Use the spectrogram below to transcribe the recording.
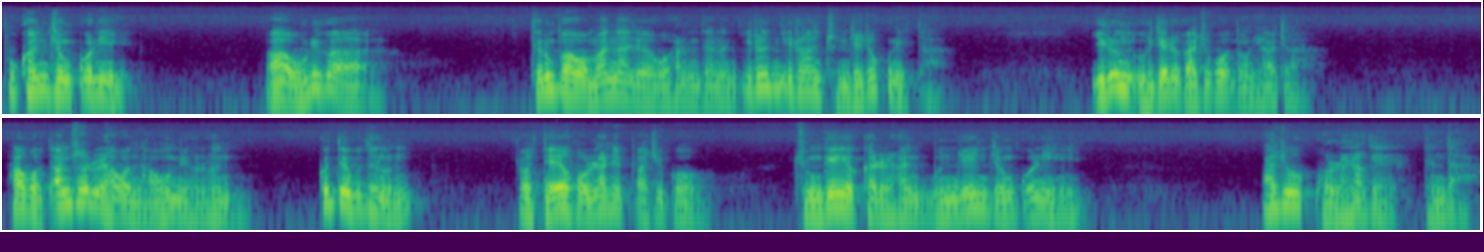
북한 정권이 아 우리가 트럼프하고 만나자고 하는 데는 이런 이러한 전제 조건이 있다. 이런 의제를 가지고 논의하자. 하고 딴소리를 하고 나오면은 그때부터는 대혼란에 빠지고 중개 역할을 한 문재인 정권이 아주 곤란하게 된다.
